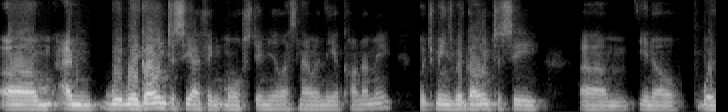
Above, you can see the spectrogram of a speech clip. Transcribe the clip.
Um, and we're going to see, I think, more stimulus now in the economy, which means we're going to see, um, you know, we're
